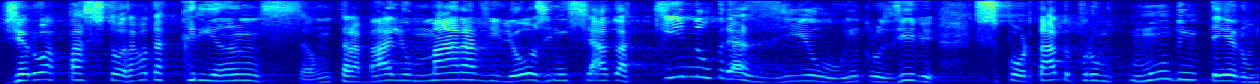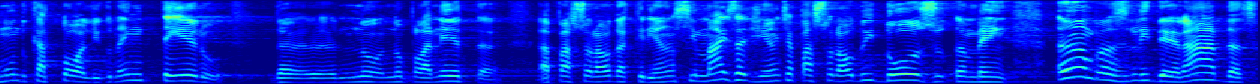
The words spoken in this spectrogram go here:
Gerou a pastoral da criança, um trabalho maravilhoso iniciado aqui no Brasil, inclusive exportado para o mundo inteiro, o mundo católico né, inteiro da, no, no planeta, a pastoral da criança e mais adiante a pastoral do idoso também, ambas lideradas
